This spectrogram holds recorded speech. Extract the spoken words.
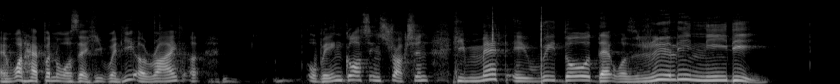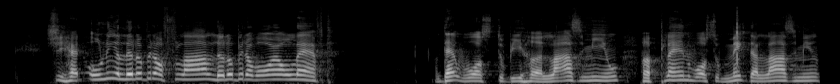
And what happened was that he, when he arrived, uh, obeying God's instruction, he met a widow that was really needy. She had only a little bit of flour, a little bit of oil left. That was to be her last meal. Her plan was to make the last meal,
